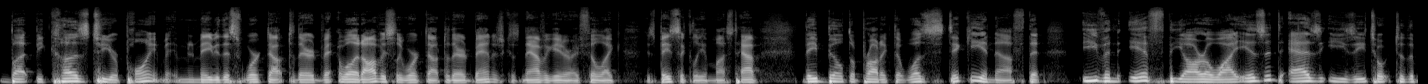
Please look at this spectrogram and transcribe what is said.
But because, to your point, maybe this worked out to their advantage. Well, it obviously worked out to their advantage because Navigator, I feel like, is basically a must-have. They built a product that was sticky enough that even if the ROI isn't as easy to, to the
